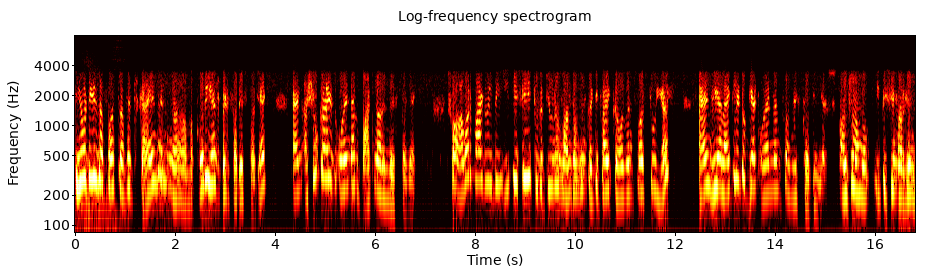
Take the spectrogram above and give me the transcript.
TOT is the first of its kind, and uh, Macquarie has bid for this project, and Ashoka is O&M partner in this project. So our part will be EPC to the tune of 1,025 crores in first two years, and we are likely to get O&M for next 30 years. Also, EPC margins,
